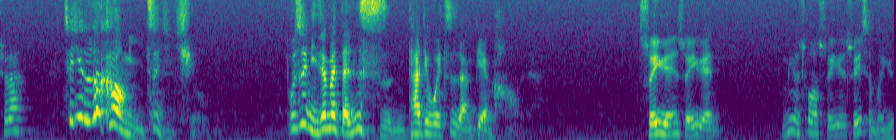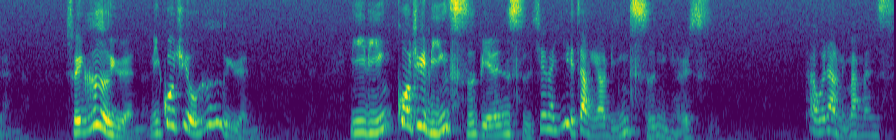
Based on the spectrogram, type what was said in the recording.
是吧？这些都是靠你自己求，不是你这边等死，他就会自然变好的。随缘随缘，没有错，随缘随什么缘呢？随恶缘呢？你过去有恶缘，你临过去临迟别人死，现在业障也要临迟你而死，他会让你慢慢死，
